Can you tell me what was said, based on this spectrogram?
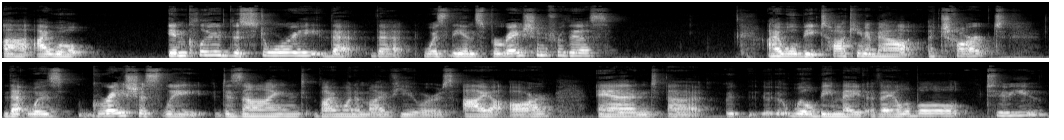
Uh, I will include the story that, that was the inspiration for this. I will be talking about a chart that was graciously designed by one of my viewers, Aya R, and uh, will be made available to you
